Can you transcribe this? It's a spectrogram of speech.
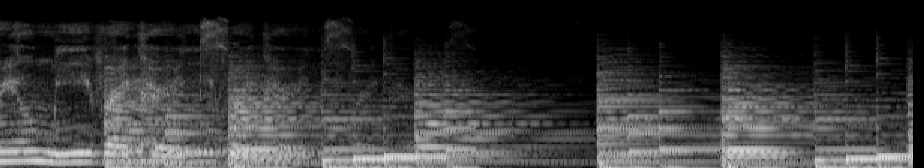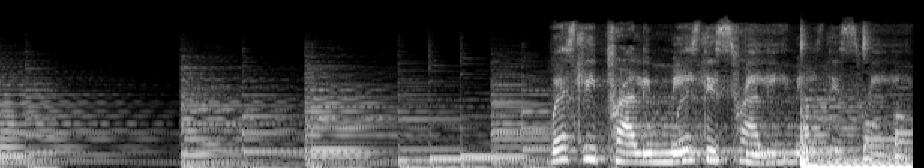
Real Me Records. Wesley probably made this beat.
